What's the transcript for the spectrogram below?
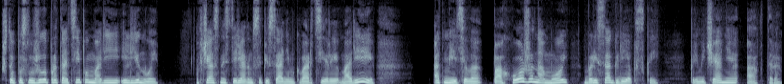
что послужила прототипом Марии Ильиной. В частности, рядом с описанием квартиры Марии отметила «похоже на мой Борисоглебской». Примечание автора.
